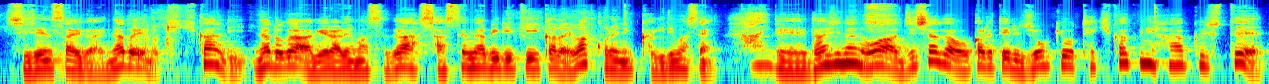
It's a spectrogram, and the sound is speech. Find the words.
自然災害などへの危機管理などが挙げられますが、サステナビリティ課題はこれに限りません。はい、えー、大事なのは自社が置かれている状況を的確に把握して、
